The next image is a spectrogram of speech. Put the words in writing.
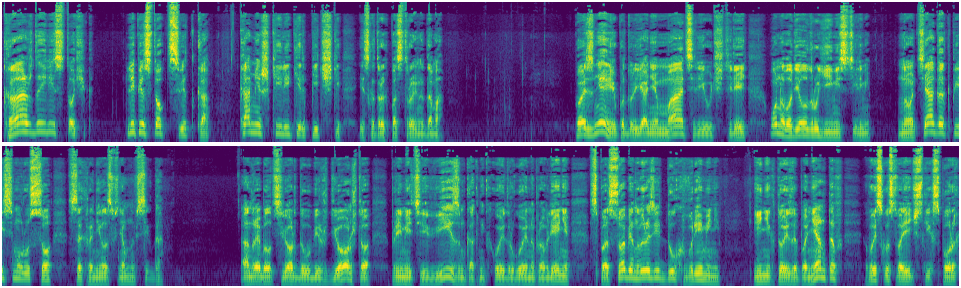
каждый листочек, лепесток цветка, камешки или кирпичики, из которых построены дома. Позднее, под влиянием матери и учителей, он овладел другими стилями но тяга к письму Руссо сохранилась в нем навсегда. Андре был твердо убежден, что примитивизм, как никакое другое направление, способен выразить дух времени, и никто из оппонентов в искусствоведческих спорах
